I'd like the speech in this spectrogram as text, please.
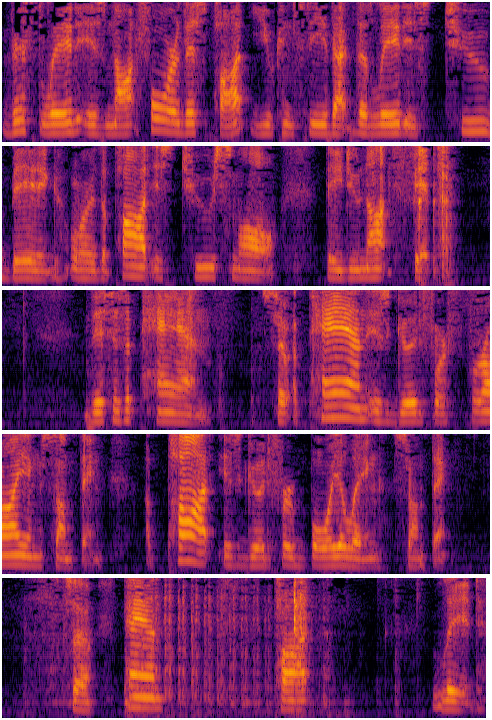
this lid is not for this pot. You can see that the lid is too big or the pot is too small. They do not fit. This is a pan. So a pan is good for frying something. A pot is good for boiling something. So pan, pot, lid.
